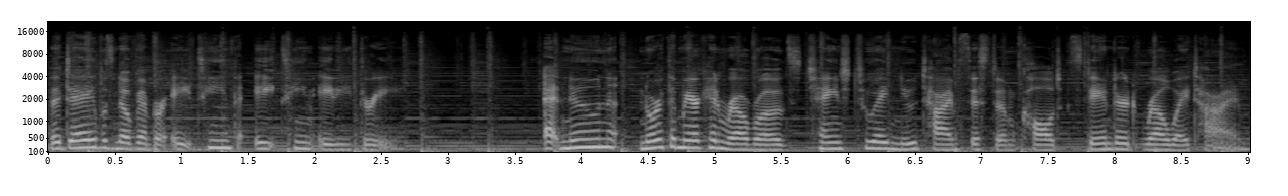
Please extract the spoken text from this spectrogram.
The day was November 18th, 1883. At noon, North American railroads changed to a new time system called Standard Railway Time.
